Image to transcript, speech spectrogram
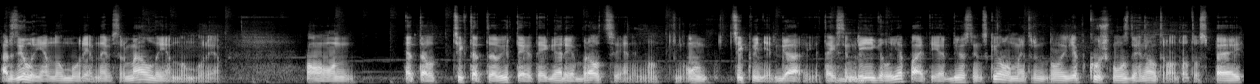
ar ziliem numuriem, nevis ar melniem numuriem. Un, ja tev, cik tev ir tie, tie garie braucieni, nu, un cik viņi ir gari. Ja, teiksim, mm. Rīga liepai tie ir 200 km, nu, jebkurš mūsdienu elektroautorāts to spēj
